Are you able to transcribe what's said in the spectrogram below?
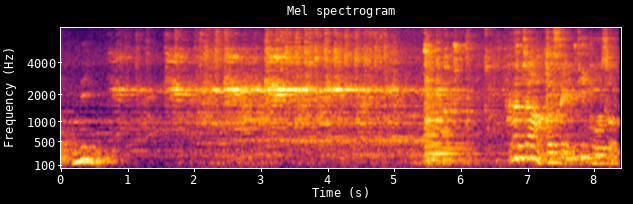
บนิ่งพระเจ้าเกษมที่โกศล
